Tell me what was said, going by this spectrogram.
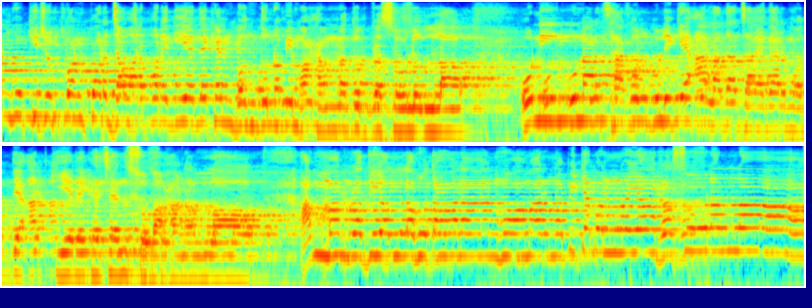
আনহু কিছুক্ষণ পর যাওয়ার পরে গিয়ে দেখেন বন্ধু নবী মুহাম্মদুর রাসূলুল্লাহ। উনি উনার ছাগলগুলিকে আলাদা জায়গার মধ্যে আটকিয়ে রেখেছেন, সুবহানাল্লাহ। আম্মার আমার তাআলা আল্লাহ আমার নবীকে বলল, ইয়া রাসূলুল্লাহ,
